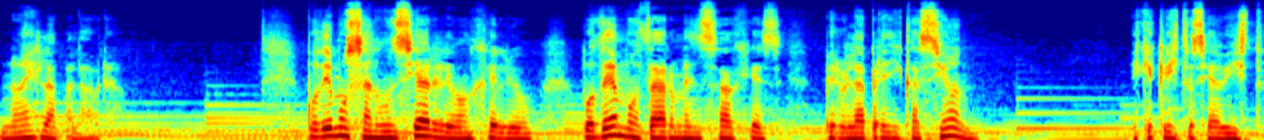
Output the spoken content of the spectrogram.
no es la palabra. Podemos anunciar el Evangelio, podemos dar mensajes, pero la predicación es que Cristo se ha visto,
